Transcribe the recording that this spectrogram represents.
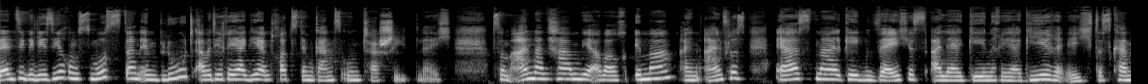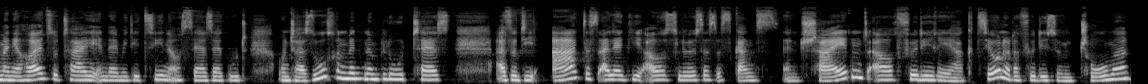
Sensibilisierungsmustern im Blut, aber die reagieren trotzdem ganz unterschiedlich. Zum anderen haben wir aber auch immer einen Einfluss erstmal gegen welches Allergen reagiere ich. Das kann man ja heutzutage in der Medizin auch sehr, sehr gut untersuchen mit einem Bluttest. Also die Art des Allergieauslösers ist ganz entscheidend auch für die Reaktion oder für die Symptome.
